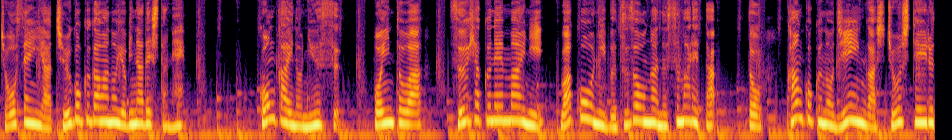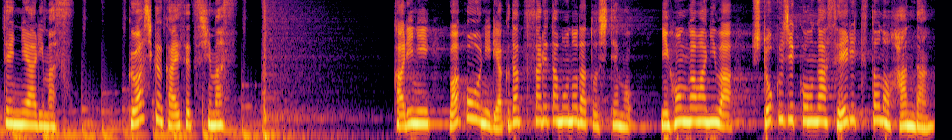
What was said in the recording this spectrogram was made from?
朝鮮や中国側の呼び名でしたね。今回のニュース、ポイントは数百年前に和光に仏像が盗まれたと韓国の寺院が主張している点にあります。詳しく解説します。仮に和光に略奪されたものだとしても、日本側には取得時効が成立との判断。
